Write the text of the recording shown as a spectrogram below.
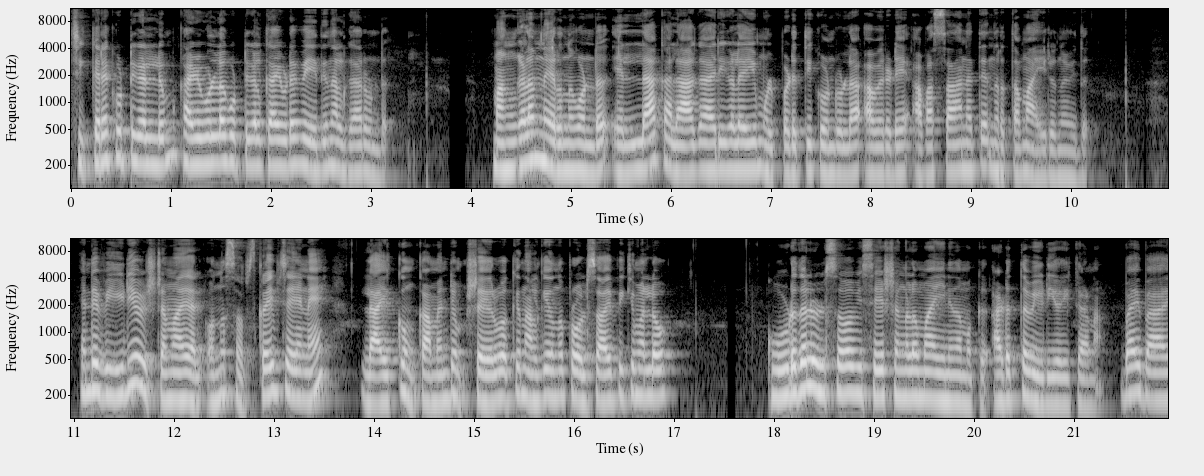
ചിക്കര കുട്ടികളിലും കഴിവുള്ള കുട്ടികൾക്കായി ഇവിടെ വേദി നൽകാറുണ്ട്. മംഗളം നേർന്നുകൊണ്ട് എല്ലാ കലാകാരികളെയും ഉൾപ്പെടുത്തിക്കൊണ്ടുള്ള അവരുടെ അവസാനത്തെ നൃത്തമായിരുന്നു ഇത്. എന്റെ വീഡിയോ ഇഷ്ടമായാൽ ഒന്ന് സബ്സ്ക്രൈബ് ചെയ്യണേ. ലൈക്കും കമന്റും ഷെയറും ഒക്കെ നൽകി ഒന്ന് പ്രോത്സാഹിപ്പിക്കുമല്ലോ. കൂടുതൽ ഉത്സവ വിശേഷങ്ങളുമായി ഇനി നമുക്ക് അടുത്ത വീഡിയോയിൽ കാണാം. Bye bye.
